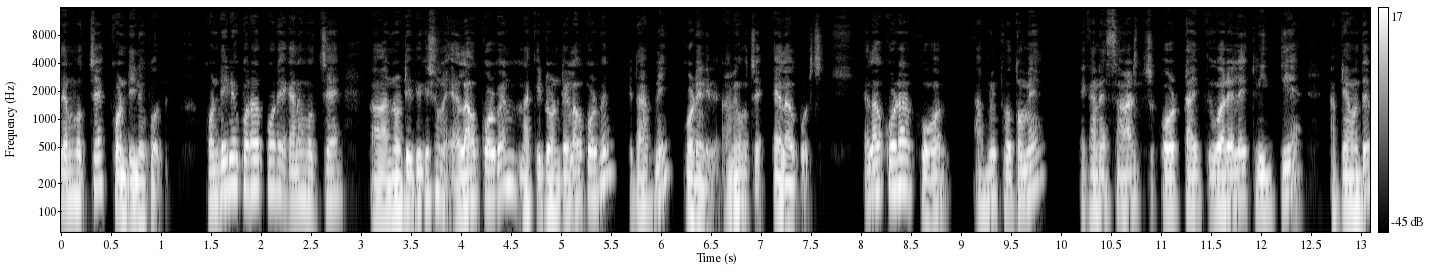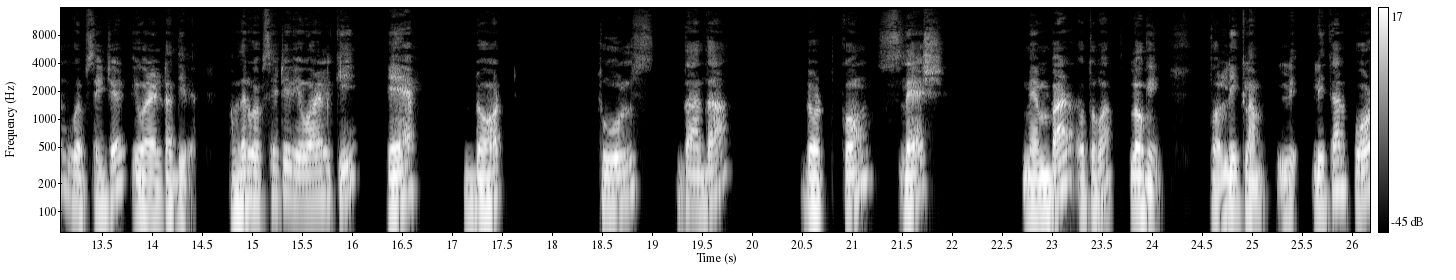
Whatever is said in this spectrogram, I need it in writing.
দেন হচ্ছে কন্টিনিউ করবেন। কন্টিনিউ করার পর এখানে হচ্ছে নোটিফিকেশন এলাও করবেন নাকি ডোন্ট এলাও করবেন, এটা আপনি করে নেবেন। আমি হচ্ছে এলাও করছি। এলাও করার পর আপনি প্রথমে এখানে সার্চ ওর টাইপ ইউআরএল এ ক্লিক দিয়ে আপনি আমাদের ওয়েবসাইটের ইউআরএলটা দিবেন। আমাদের ওয়েবসাইটের ইউআরএল কি? App dot tools Dada dot com slash member অথবা লগ ইন তো লিখলাম লিখার পর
